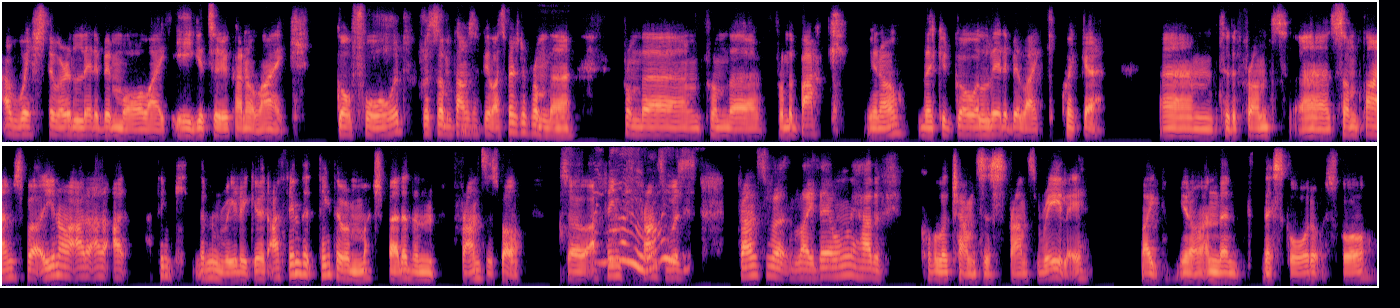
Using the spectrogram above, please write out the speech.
I wish they were a little bit more like eager to kind of like go forward because sometimes I feel, especially from the from the from the from the back, you know, they could go a little bit like quicker um to the front uh sometimes. But you know, I I I I think they've been really good. I think that think they were much better than France as well. So I, I think know, France right? was France were like they only had a couple of chances. France really, like you know, and then they scored or score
